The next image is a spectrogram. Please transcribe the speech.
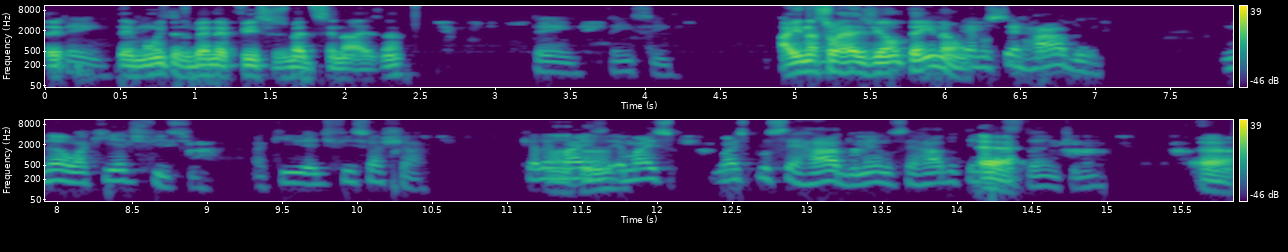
Tem, tem, tem, tem muitos benefícios medicinais, né? Tem, tem sim. Aí na sua região tem, não? É no Cerrado. Não, aqui é difícil. Aqui é difícil achar. Porque ela é uhum. mais é mais mais pro Cerrado, né? No Cerrado tem é. bastante, né? É.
